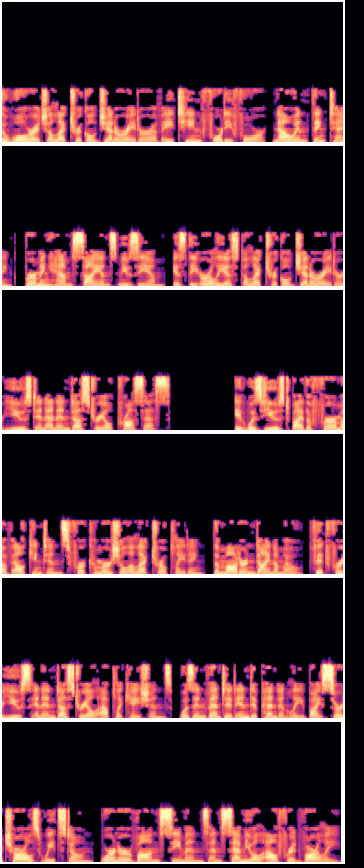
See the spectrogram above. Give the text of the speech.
The Woolwich electrical generator of 1844, now in Thinktank, Birmingham Science Museum, is the earliest electrical generator used in an industrial process. It was used by the firm of Elkingtons for commercial electroplating. The modern dynamo, fit for use in industrial applications, was invented independently by Sir Charles Wheatstone, Werner von Siemens, and Samuel Alfred Varley.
